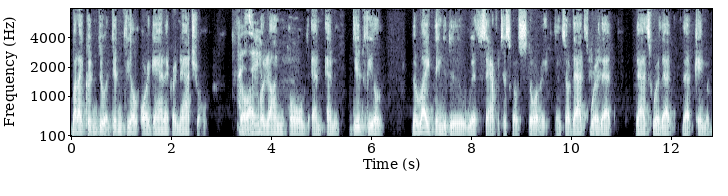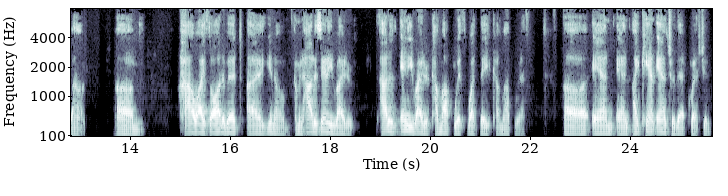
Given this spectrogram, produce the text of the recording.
but I couldn't do it. Didn't feel organic or natural. So I, I put it on hold, and and it did feel the right thing to do with San Francisco's story. And so that's where mm-hmm. that, that's where that, that came about. Um, how I thought of it, I, you know, I mean, how does any writer, how does any writer come up with what they come up with? Uh, and, and I can't answer that question.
